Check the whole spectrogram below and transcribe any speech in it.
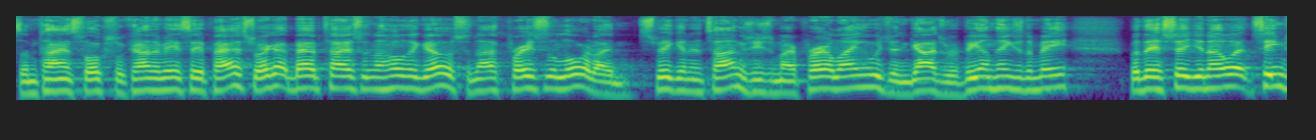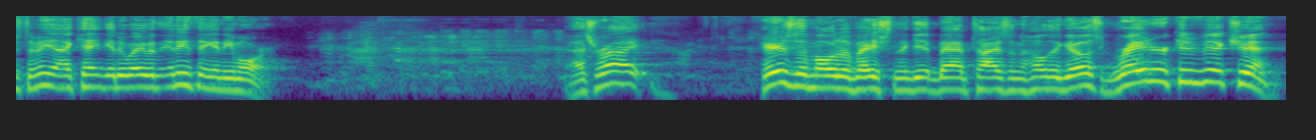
Sometimes folks will come to me and say, Pastor, I got baptized in the Holy Ghost and I praise the Lord. I'm speaking in tongues, using my prayer language, and God's revealing things to me. But they say, you know what? It seems to me I can't get away with anything anymore. That's right. Here's the motivation to get baptized in the Holy Ghost greater conviction,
